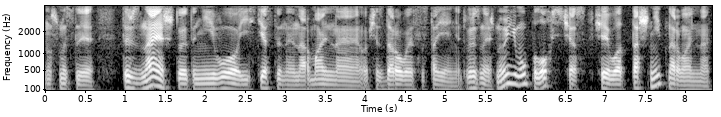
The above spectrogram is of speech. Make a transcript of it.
ну в смысле, ты же знаешь, что это не его естественное, нормальное, вообще здоровое состояние. Ты же знаешь, ну, ему плохо сейчас. Сейчас его оттошнит нормально,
